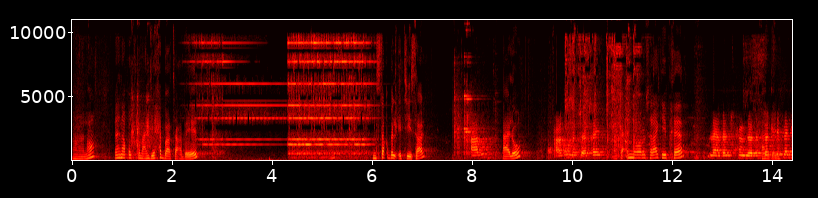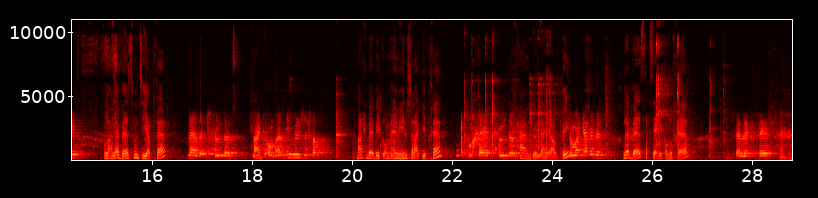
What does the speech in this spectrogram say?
فوالا هنا قلت لكم عندي حبة تاع بيض نستقبل اتصال ألو ألو؟ ألو مساء الخير. مساء النور واش راكي بخير؟ لا باس الحمد لله. راك لله. كيف نبيل والله لاباس وأنت يا بخير؟ لا باس الحمد لله. معك أم أمين من الجلفة مرحبا بك أم أمين. واش راكي بخير؟ بخير الحمد لله. الحمد لله يا ربي. ثم كاع لاباس لاباس سقسي عليكم الخير. جزاك خير الحمد لله.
